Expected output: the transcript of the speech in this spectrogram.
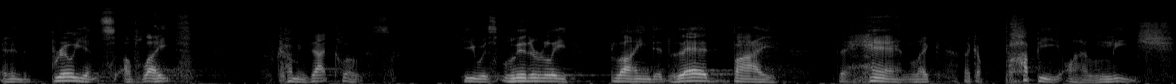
And in the brilliance of light of coming that close, he was literally blinded, led by the hand like, like a puppy on a leash,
